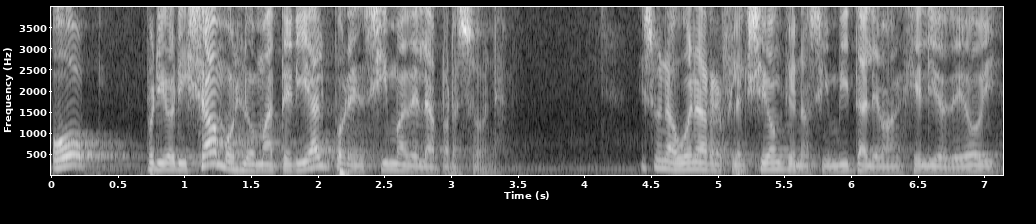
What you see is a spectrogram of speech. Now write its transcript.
o priorizamos lo material por encima de la persona. Es una buena reflexión que nos invita el Evangelio de hoy,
